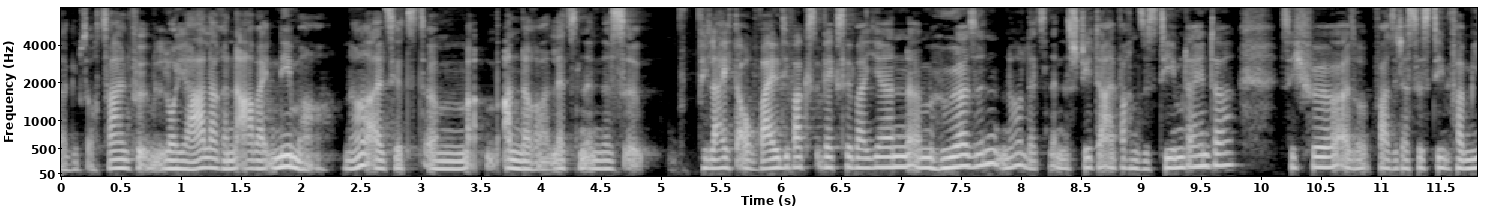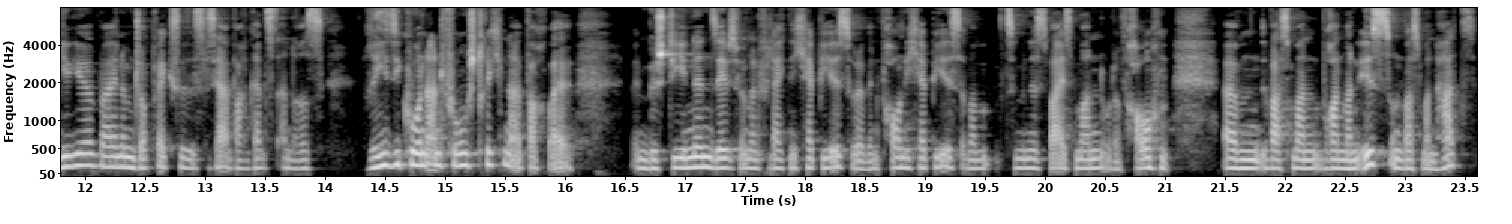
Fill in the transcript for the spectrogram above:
da gibt es auch Zahlen für loyaleren Arbeitnehmer, ne, als jetzt ähm, andere. Letzten Endes, äh, vielleicht auch, weil die Wechselbarrieren ähm, höher sind. Ne? Letzten Endes steht da einfach ein System dahinter, sich für, also quasi das System Familie bei einem Jobwechsel, das ist ja einfach ein ganz anderes Risiko in Anführungsstrichen, einfach weil im Bestehenden, selbst wenn man vielleicht nicht happy ist oder wenn Frau nicht happy ist, aber zumindest weiß man oder Frau, ähm, was man, woran man ist und was man hat.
